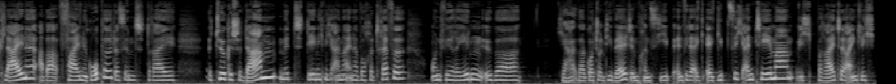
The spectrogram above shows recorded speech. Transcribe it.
kleine, aber feine Gruppe. Das sind drei türkische Damen, mit denen ich mich einmal in der Woche treffe. Und wir reden über ja, über Gott und die Welt im Prinzip. Entweder ergibt sich ein Thema, ich bereite eigentlich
